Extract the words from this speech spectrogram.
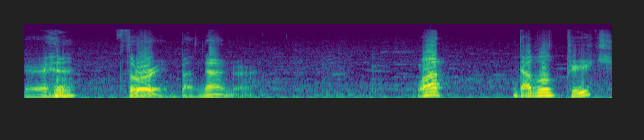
Okay. Throwing banana. What? Double peach?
